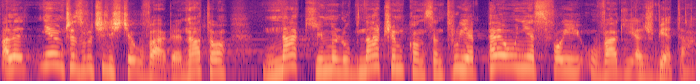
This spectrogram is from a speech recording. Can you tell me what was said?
Ale nie wiem, czy zwróciliście uwagę na to, na kim lub na czym koncentruje pełnię swojej uwagi Elżbieta.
